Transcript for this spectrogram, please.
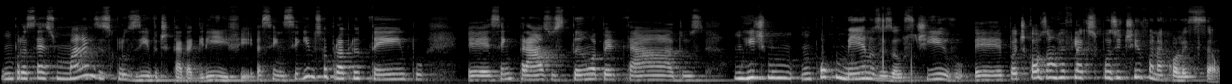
um processo mais exclusivo de cada grife, assim, seguindo seu próprio tempo, é, sem prazos tão apertados, um ritmo um, pouco menos exaustivo, é, pode causar um reflexo positivo na coleção.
